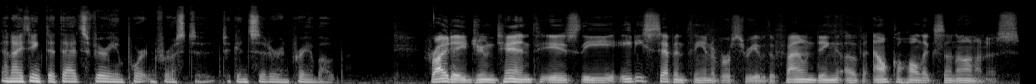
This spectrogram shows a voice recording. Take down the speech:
and I think that that's very important for us to to consider and pray about. Friday, June 10th, is the 87th anniversary of the founding of Alcoholics Anonymous.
